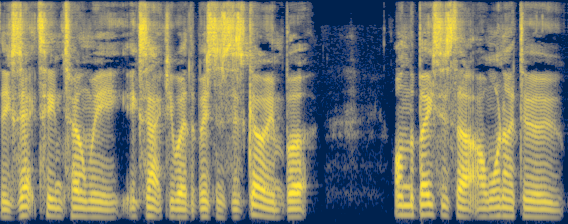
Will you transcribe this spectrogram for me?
the exec team tell me exactly where the business is going, but on the basis that I want to do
